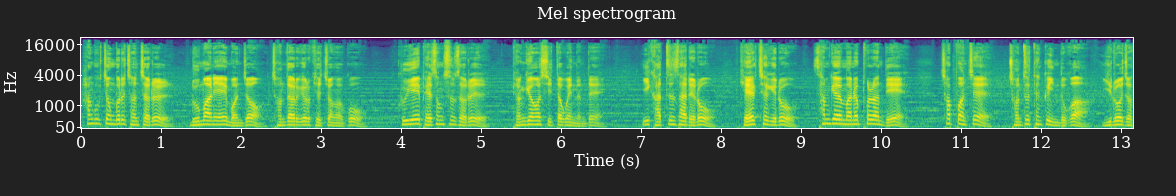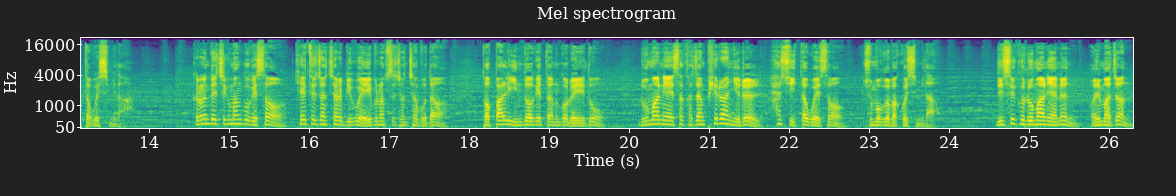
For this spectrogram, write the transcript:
한국 정부는 전차를 루마니아에 먼저 전달하기로 결정하고 그 이에 배송 순서를 변경할 수 있다고 했는데 이 같은 사례로 계획 체계로 3개월 만에 폴란드에 첫 번째 전투 탱크 인도가 이루어졌다고 했습니다. 그런데 지금 한국에서 K2 전차를 미국 에이브람스 전차보다 더 빨리 인도하겠다는 것 외에도 루마니아에서 가장 필요한 일을 할 수 있다고 해서 주목을 받고 있습니다. 니스크 루마니아는 얼마 전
